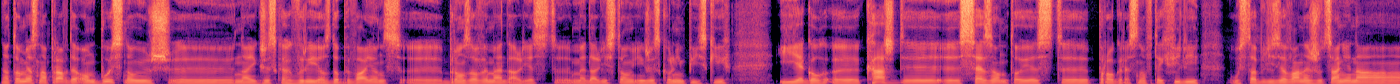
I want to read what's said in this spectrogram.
Natomiast naprawdę on błysnął już y, na Igrzyskach w Rio, zdobywając y, brązowy medal. Jest medalistą Igrzysk Olimpijskich i jego y, każdy y, sezon to jest y, progres. No w tej chwili ustabilizowane rzucanie na,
